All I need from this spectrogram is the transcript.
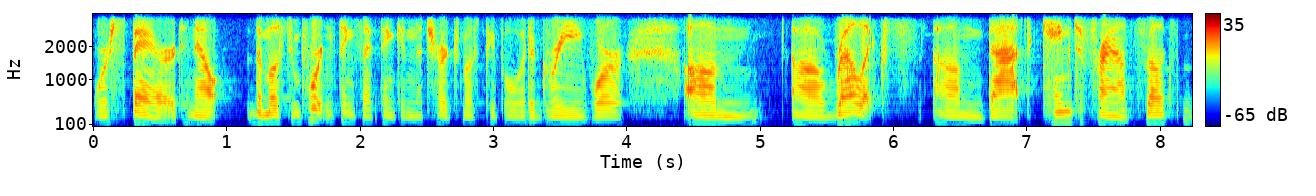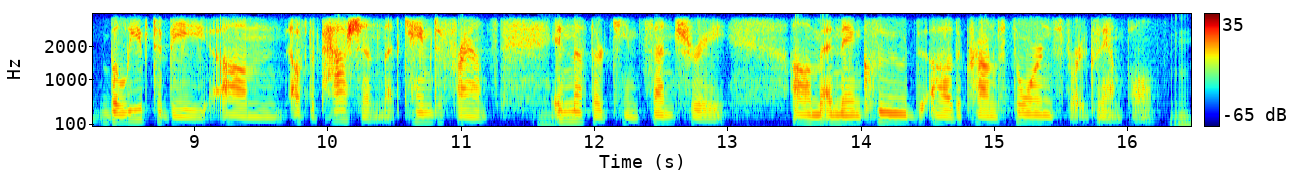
were spared. Now, the most important things I think in the church, most people would agree, were um, uh, relics um, that came to France, relics believed to be um, of the Passion that came to France mm. in the 13th century, um, and they include uh, the crown of thorns, for example, mm.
